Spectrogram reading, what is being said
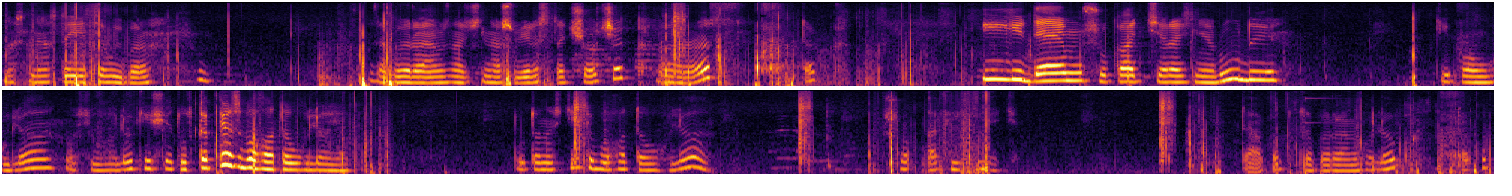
У нас не остається вибору. Забираем, значит, наш верстачочек. Раз. Так. І йдемо шукати різні руди. Типа угля. Ось угольок ще. Тут капець багато угля. є. Тут настільки багато угля. Що офігеть. Так, вот забираем уголек. Так вот.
